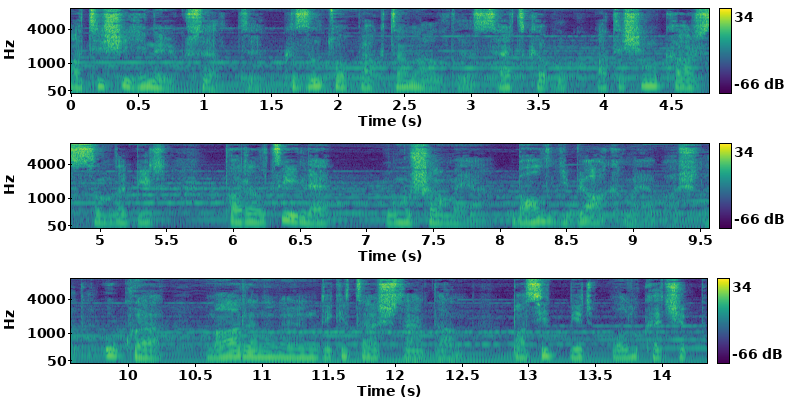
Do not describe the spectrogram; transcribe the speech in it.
ateşi yine yükseltti. Kızıl topraktan aldığı sert kabuk ateşin karşısında bir parıltı ile yumuşamaya, bal gibi akmaya başladı. Uka mağaranın önündeki taşlardan basit bir oluk açıp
